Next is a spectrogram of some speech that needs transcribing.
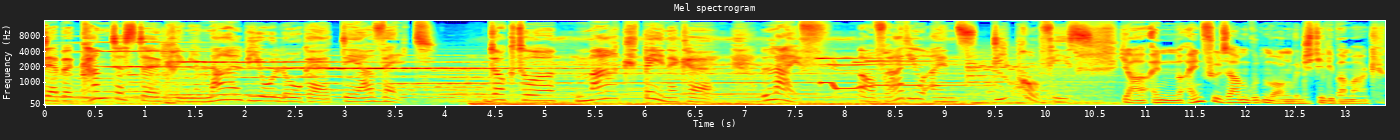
der bekannteste Kriminalbiologe der Welt. Dr. Marc Benecke, live auf Radio 1, die Profis. Ja, einen einfühlsamen guten Morgen wünsche ich dir, lieber Marc.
